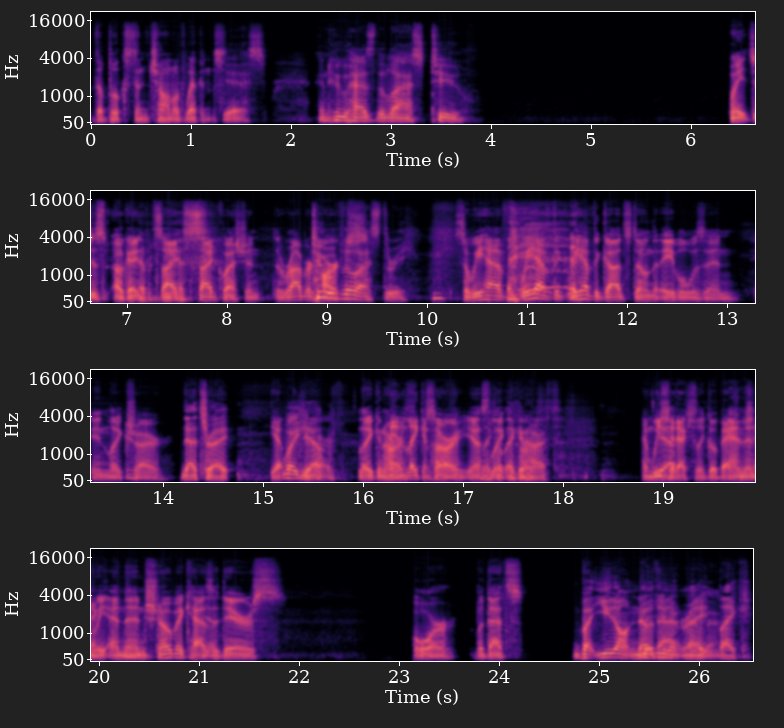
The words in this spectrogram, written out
the books and channeled weapons. Yes. And who has the last two? Wait, just okay. That would be Side us. side question. The Robert Two Harks. of the last three. So we have we have the we have the Godstone that Abel was in in Lakeshire, that's right. Yep. Lake and Yeah. Hearth. Lake and Hearth. And Lake and Sorry, yes, Like, Lake, like and in Hearth. Hearth. And we Yeah. should actually go back And and, then check we and then Schnobik has Yeah. Adair's or, but that's But you don't know that, don't know right? that. Like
